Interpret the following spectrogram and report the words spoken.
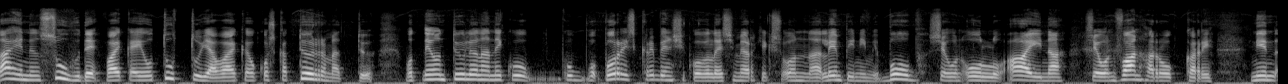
läheinen suhde, vaikka ei ole tuttuja, vaikka ei ole koskaan törmätty. Mutta ne on tyylillä, niin kuin, kun Boris Krebensikovilla esimerkiksi on lempinimi Bob, se on ollut aina, se on vanha rokkari, niin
